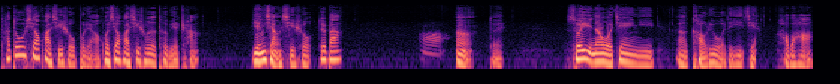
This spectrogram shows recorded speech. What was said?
它都消化吸收不了，或消化吸收的特别差，影响吸收，对吧？啊，嗯，对。所以呢，我建议你呃考虑我的意见，好不好？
